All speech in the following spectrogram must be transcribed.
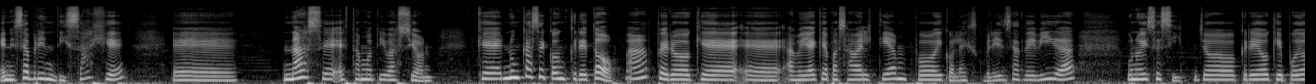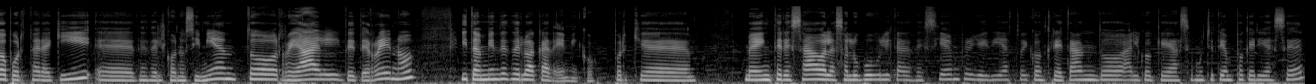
en ese aprendizaje eh, nace esta motivación que nunca se concretó, ¿ah? pero que eh, a medida que pasaba el tiempo y con las experiencias de vida, uno dice sí, yo creo que puedo aportar aquí eh, desde el conocimiento real de terreno y también desde lo académico, porque me ha interesado la salud pública desde siempre y hoy día estoy concretando algo que hace mucho tiempo quería hacer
